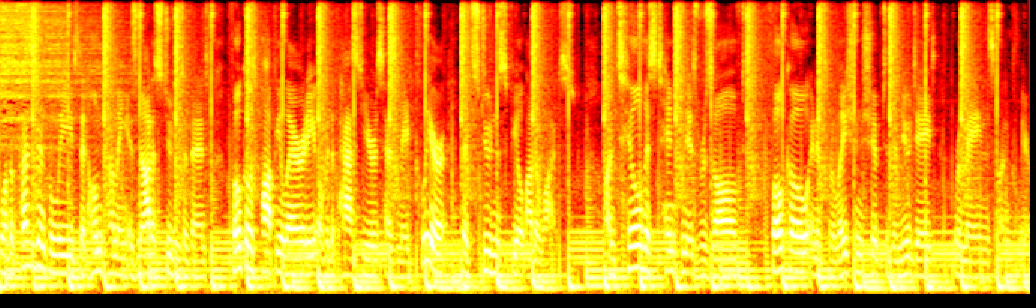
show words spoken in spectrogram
while the president believes that homecoming is not a student event, FOCO's popularity over the past years has made clear that students feel otherwise. Until this tension is resolved, FOCO and its relationship to the new date remains unclear.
